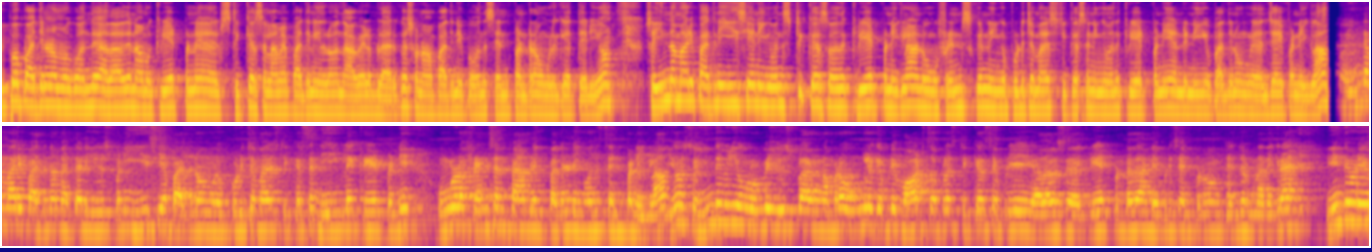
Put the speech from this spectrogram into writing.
இப்போ பார்த்தீங்கன்னா நமக்கு வந்து அதாவது நம்ம கிரியேட் பண்ண ஸ்டிக்கர்ஸ் எல்லாமே பார்த்தீங்கன்னா இதில் வந்து அவைலபிளாக இருக்குது ஸோ நான் பார்த்தீங்கன்னா இப்போ வந்து சென்ட் பண்ணுறேன் உங்களுக்கே தெரியும். ஸோ இந்த மாதிரி பார்த்தீங்கன்னா ஈஸியாக நீங்கள் வந்து ஸ்டிக்கர்ஸ் வந்து கிரியேட் பண்ணிக்கலாம். அண்ட் உங்கள் ஃப்ரெண்ட்ஸ்க்கு நீங்கள் பிடிச்ச மாதிரி ஸ்டிக்கர்ஸை நீங்கள் வந்து கிரியேட் பண்ணி அண்ட் நீங்கள் பார்த்தீங்கன்னா உங்களை என்ஜாய் பண்ணிக்கலாம். ஸோ இந்த மாதிரி பார்த்தீங்கன்னா மெத்தட் யூஸ் பண்ணி ஈஸியாக பார்த்தீங்கன்னா உங்களுக்கு பிடிச்ச மாதிரி ஸ்டிக்கர்ஸை நீங்களே கிரியேட் பண்ணி உங்களோட ஃப்ரெண்ட்ஸ் அண்ட் ஃபேமிலிக்கு பார்த்தீங்கன்னா நீங்கள் வந்து சென்ட் பண்ணிக்கலாம். ஐயோ ஸோ இந்த வீடியோ உங்களுக்கு ரொம்ப யூஸ்ஃபுல்லாக இருக்கும் நம்புறேன். உங்களுக்கு எப்படி வாட்ஸ்அப்பில் ஸ்டிக்கர்ஸ் எப்படி அதாவது கிரியேட் பண்ணுறது அண்ட் எப்படி சென்ட் பண்ணுவோம் தெரிஞ்சிருக்கும்னு நினைக்கிறேன். இந்த வீடியோ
